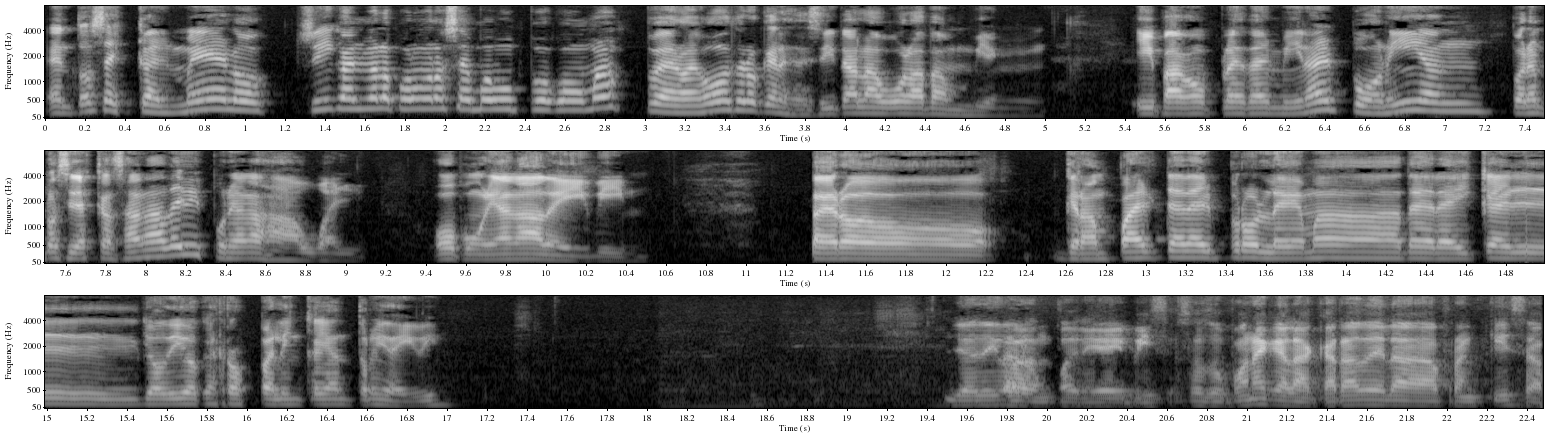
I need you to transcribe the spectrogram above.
Entonces, Carmelo, sí, Carmelo por lo menos se mueve un poco más, pero es otro que necesita la bola también. Y para terminar, ponían, por ejemplo, si descansaban a Davis, ponían a Howard o ponían a Davis. Pero gran parte del problema de Lakers, yo digo que es Ross Pelinka y Anthony Davis. Yo digo Anthony Davis. Se supone que la cara de la franquicia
